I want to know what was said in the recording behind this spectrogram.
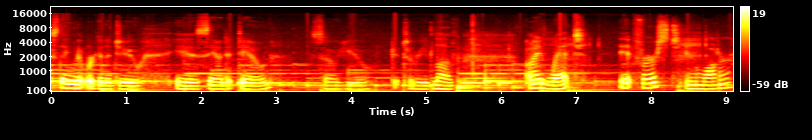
Next thing that we're going to do is sand it down so you get to read love. I wet it first in water.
